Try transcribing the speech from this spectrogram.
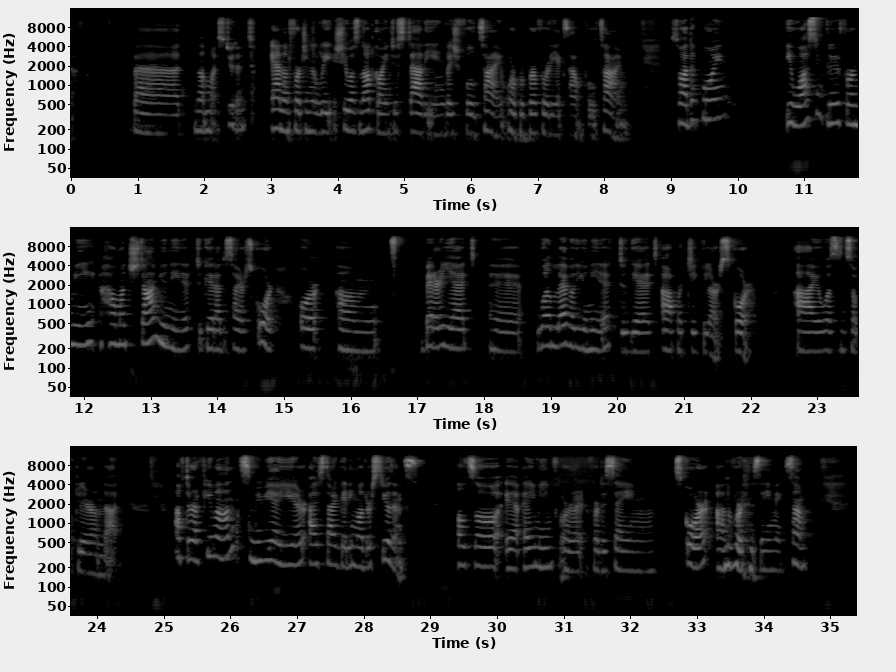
but not my student. And unfortunately, she was not going to study English full time or prepare for the exam full time. So at that point, it wasn't clear for me how much time you needed to get a desired score or um, better yet, uh, what level you needed to get a particular score. I wasn't so clear on that. After a few months, maybe a year, I started getting other students, also uh, aiming for for the same score and for the same exam.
